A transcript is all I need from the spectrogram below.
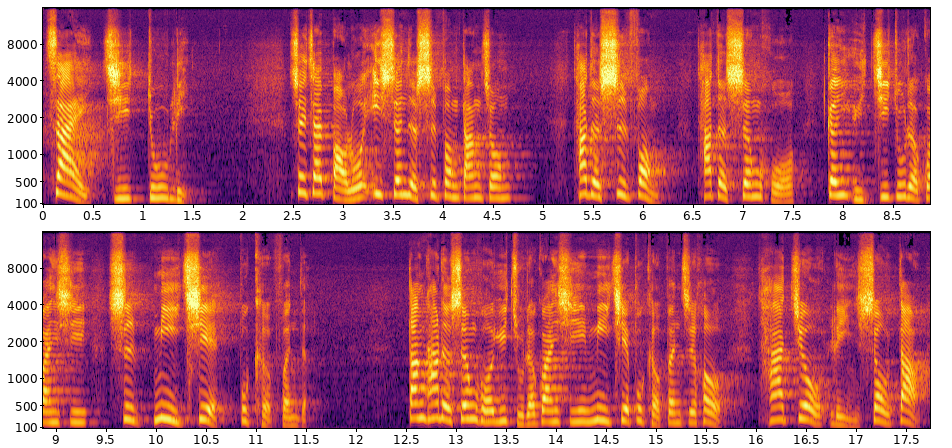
在基督里，所以在保罗一生的侍奉当中，他的侍奉，他的生活。跟与基督的关系是密切不可分的。当他的生活与主的关系密切不可分之后，他就领受到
